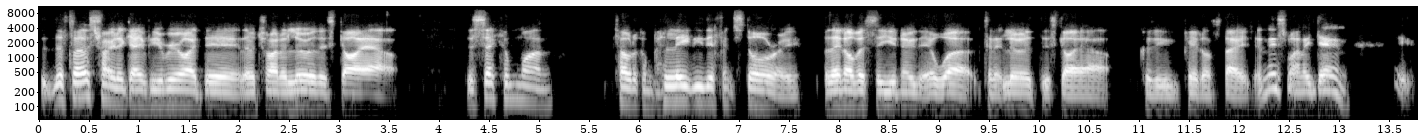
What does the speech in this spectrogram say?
the- first trailer gave you a real idea they were trying to lure this guy out. The second one told a completely different story, but then obviously you knew that it worked and it lured this guy out because he appeared on stage. And this one again, it,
